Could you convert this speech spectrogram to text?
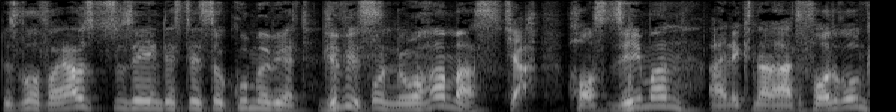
Das war vorauszusehen, dass das so kummer wird. Gewiss. Und nur Hammers. Tja, Horst Seemann, eine knallharte Forderung.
